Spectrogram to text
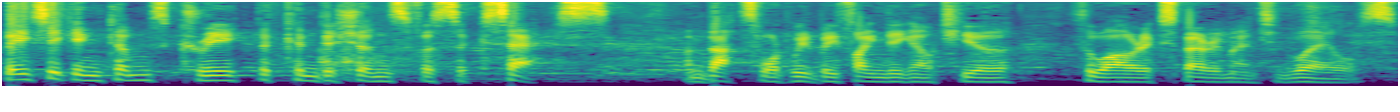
Basic incomes create the conditions for success, and that's what we'll be finding out here through our experiment in Wales.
